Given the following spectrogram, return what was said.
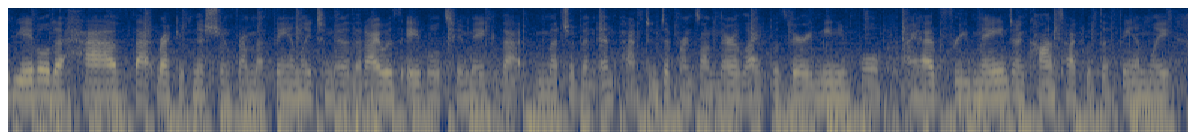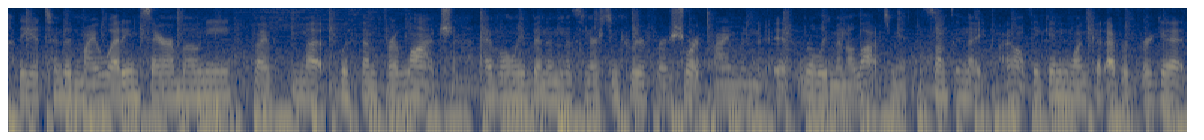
To be able to have that recognition from a family to know that I was able to make that much of an impact and difference on their life was very meaningful. I had remained in contact with the family. They attended my wedding ceremony. I've met with them for lunch. I've only been in this nursing career for a short time and it really meant a lot to me. It's something that I don't think anyone could ever forget.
